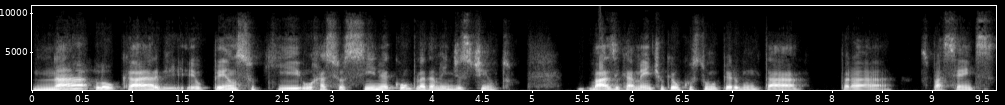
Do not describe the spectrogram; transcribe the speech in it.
Na low carb, eu penso que o raciocínio é completamente distinto. basicamente o que eu costumo perguntar para os pacientes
